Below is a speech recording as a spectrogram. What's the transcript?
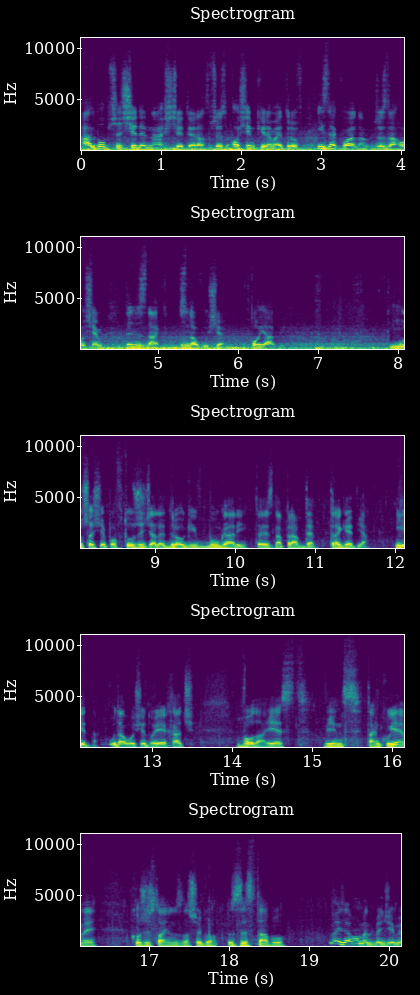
albo przez 17, teraz przez 8 km i zakładam, że za 8 ten znak znowu się pojawi. Muszę się powtórzyć, ale drogi w Bułgarii to jest naprawdę tragedia. Jednak udało się dojechać, woda jest, więc tankujemy, korzystając z naszego zestawu. No i za moment będziemy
